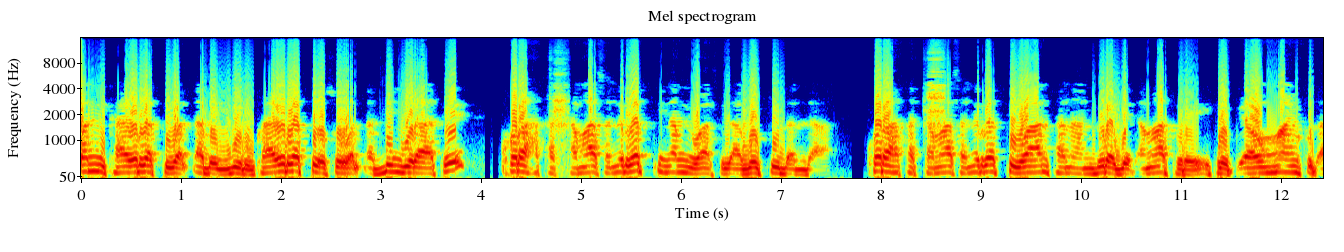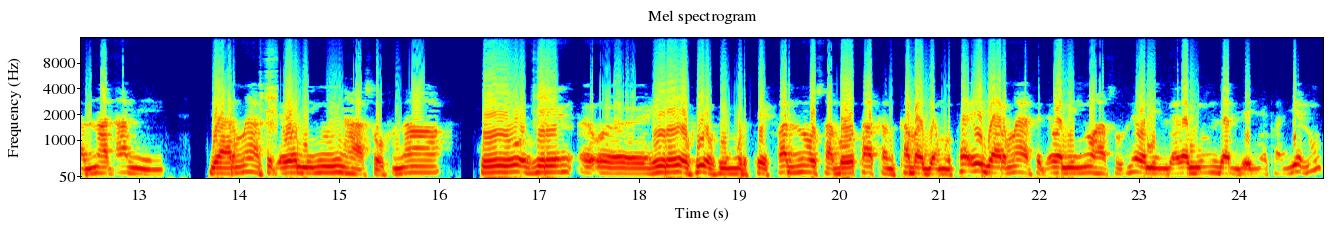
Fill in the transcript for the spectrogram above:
wanni kaayoo irratti wal dhabe hin jiru. Kaayoo irratti osoo wal dhabbiin jiraatee kora hatattamaa sanirratti namni waa silaa gochuu danda'a. Kora hatattamaa sanirratti waan tanaan dura jedhamaa ture Itoophiyaawummaa hin fudhannaadhaan jaarmaa fedhe waliinuu hin haasofnaa hiree ofii ofii murteeffannoo sabootaa kan kabajamu ta'e jaarmaa fedhe waliinuu haasofnee waliin dalaguu hin dandeenya kan jedhu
